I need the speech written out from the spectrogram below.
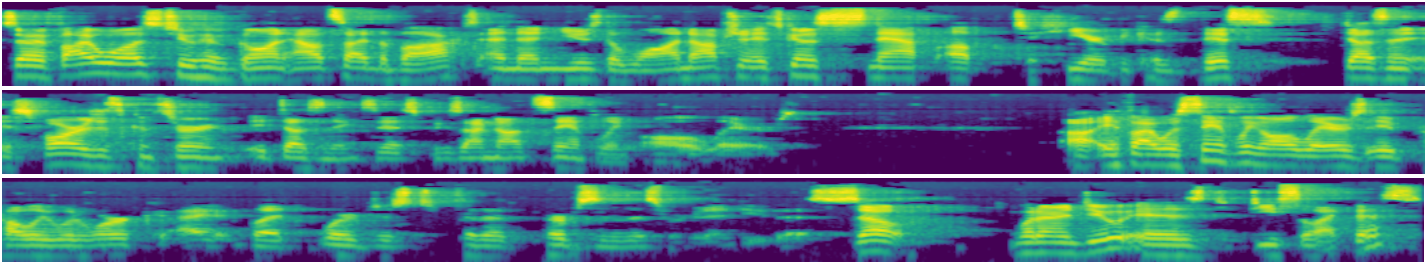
So if I was to have gone outside the box and then used the wand option, it's going to snap up to here because this doesn't, as far as it's concerned, it doesn't exist because I'm not sampling all layers. Uh, if I was sampling all layers, it probably would work, I, but we're just, for the purposes of this, we're going to do this. So what I'm going to do is deselect this,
